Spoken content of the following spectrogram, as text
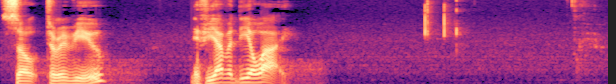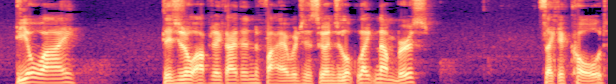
So to review, if you have a DOI, DOI digital object identifier, which is going to look like numbers. It's like a code.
